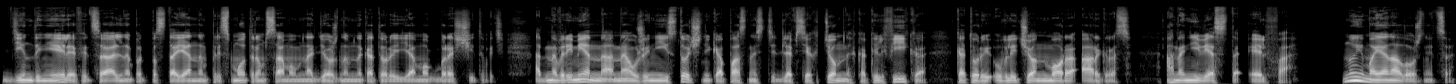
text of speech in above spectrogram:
Дин Даниэль официально под постоянным присмотром, самым надежным, на который я мог бы рассчитывать. Одновременно она уже не источник опасности для всех темных, как эльфийка, который увлечен Мора Аргрос, она невеста эльфа. Ну и моя наложница,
